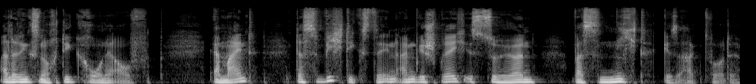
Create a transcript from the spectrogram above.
allerdings noch die Krone auf. Er meint, das Wichtigste in einem Gespräch ist zu hören, was nicht gesagt wurde.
